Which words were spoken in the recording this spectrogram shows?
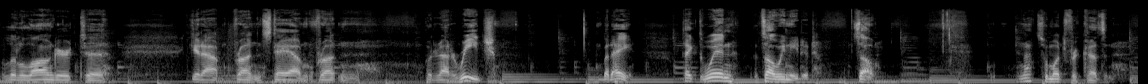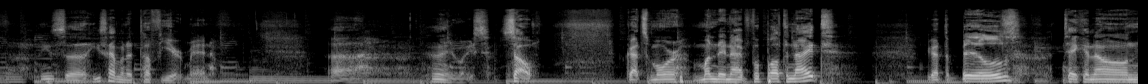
a little longer to get out in front and stay out in front and put it out of reach. But hey, take the win. That's all we needed. So, not so much for cousin. He's uh, he's having a tough year, man. Uh, anyways, so got some more Monday Night Football tonight. We got the Bills taking on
